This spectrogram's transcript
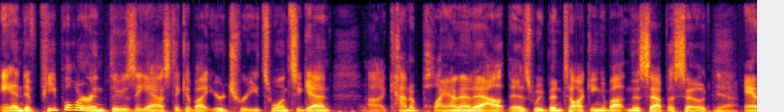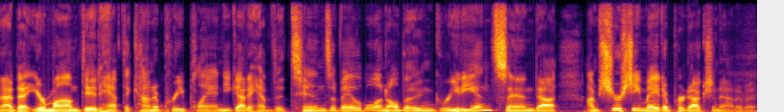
And if people are enthusiastic about your treats, once again, uh, kind of plan it out as we've been talking about in this episode. Yeah. And I bet your mom did have to kind of pre plan. You got to have the tins available and all the ingredients. And uh, I'm sure she made a production out of it.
